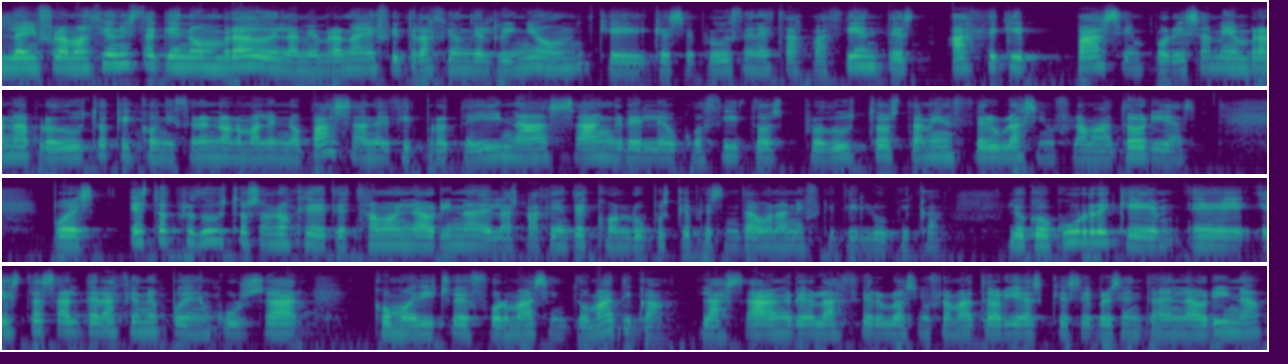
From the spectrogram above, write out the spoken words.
La inflamación esta que he nombrado en la membrana de filtración del riñón, que, se produce en estas pacientes, hace que pasen por esa membrana productos que en condiciones normales no pasan, es decir, proteínas, sangre, leucocitos, productos también células inflamatorias. Pues estos productos son los que detectamos en la orina de las pacientes con lupus que presentan una nefritis lúpica. Lo que ocurre es que eh, estas alteraciones pueden cursar, como he dicho, de forma asintomática. La sangre o las células inflamatorias que se presentan en la orina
